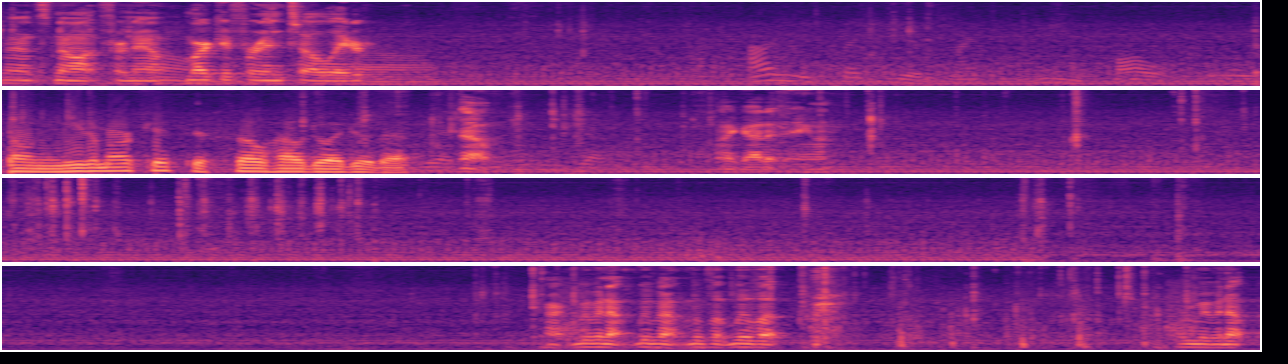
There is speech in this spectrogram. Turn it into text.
That's not for now. Mark it for intel later. How do you expect me to to follow? Telling me to mark it? If so, how do I do that? No. I got it. Hang on. Alright, moving up, moving up, move up, move up. We're moving up.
